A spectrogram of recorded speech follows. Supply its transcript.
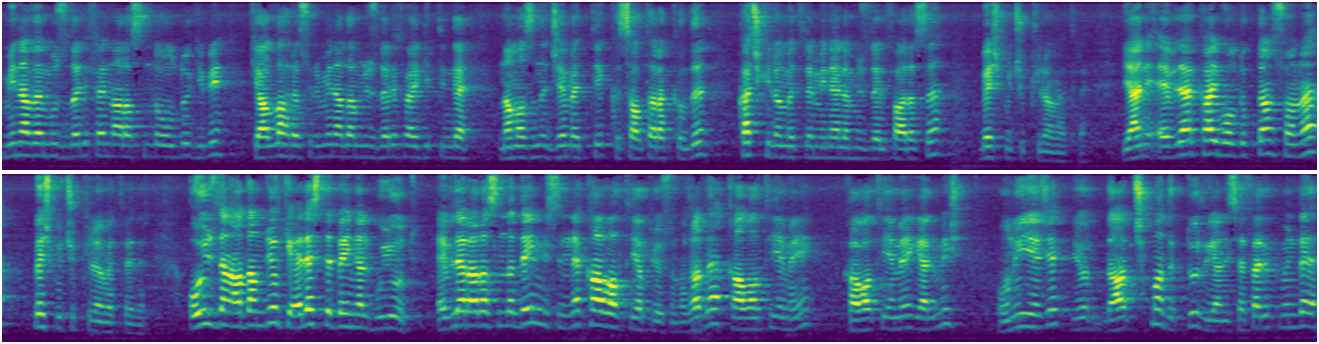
Mina ve Muzdalife'nin arasında olduğu gibi ki Allah Resulü Mina'dan Müzdelife'ye gittiğinde namazını cem etti, kısaltarak kıldı. Kaç kilometre Mina ile Müzdelife arası? 5,5 kilometre. Yani evler kaybolduktan sonra 5,5 kilometredir. O yüzden adam diyor ki eleste beynel buyut. Evler arasında değil misin? Ne kahvaltı yapıyorsun? Gada kahvaltı yemeği. Kahvaltı yemeği gelmiş. Onu yiyecek diyor. Daha çıkmadık dur. Yani sefer hükmünde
